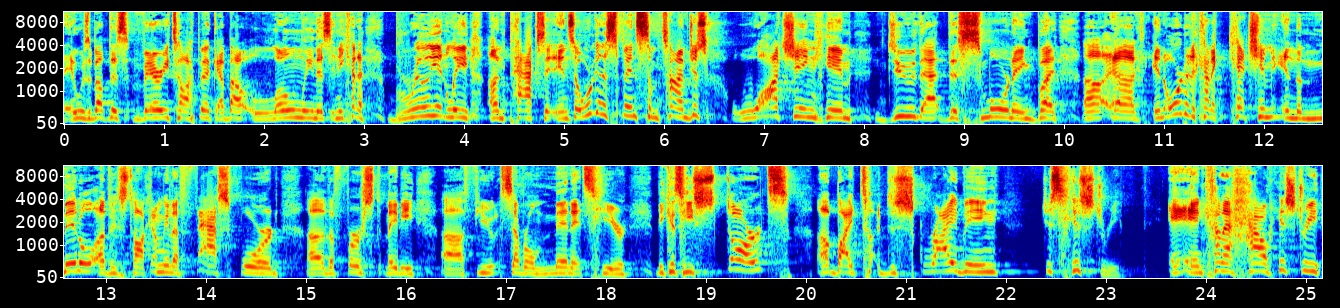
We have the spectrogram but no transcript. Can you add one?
it was about this very topic about loneliness, and he kind of brilliantly unpacks it. And so we're going to spend some time just watching him do that this morning. But uh, uh, in order to kind of catch him in the middle of his talk, I'm going to fast forward uh, the first maybe a uh, few several minutes here because he starts uh, by t- describing just history and kind of how history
